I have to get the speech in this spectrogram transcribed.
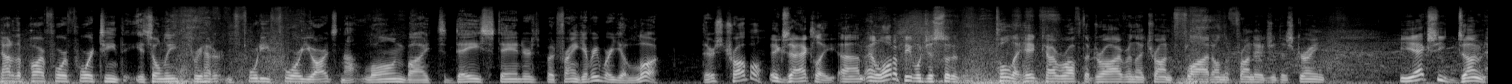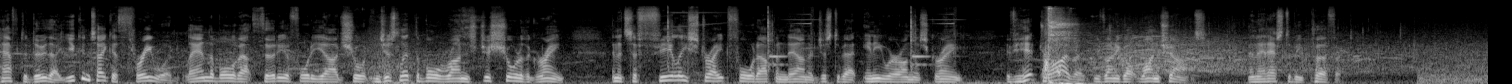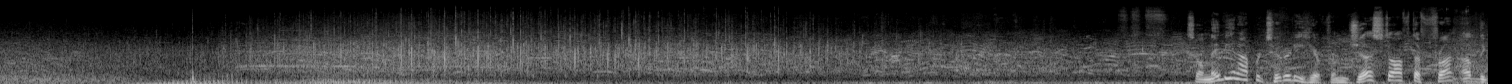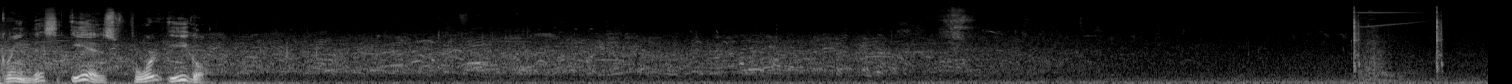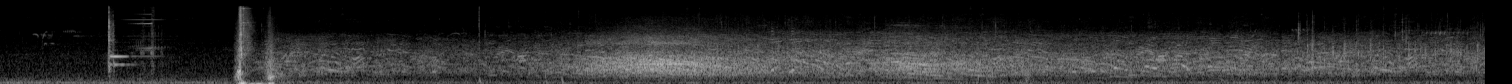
Now to the par 4 14th. It's only 344 yards, not long by today's standards. But Frank, everywhere you look, there's trouble. Exactly. Um, and a lot of people just sort of pull the head cover off the driver and they try and fly it on the front edge of the screen. You actually don't have to do that. You can take a three wood, land the ball about 30 or 40 yards short, and just let the ball run just short of the green. And it's a fairly straightforward up and down at just about anywhere on the screen. If you hit driver, you've only got one chance, and that has to be perfect. So maybe an opportunity here from just off the front of the green. This is for Eagle.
